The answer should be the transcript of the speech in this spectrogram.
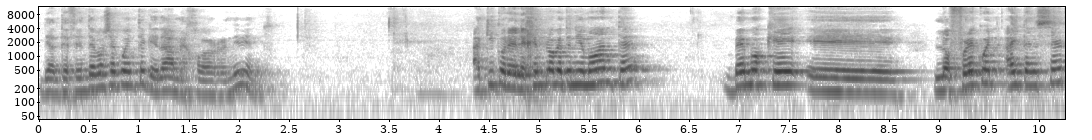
de antecedente consecuente que da mejor rendimiento. Aquí con el ejemplo que teníamos antes, vemos que eh, los frequent item set,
